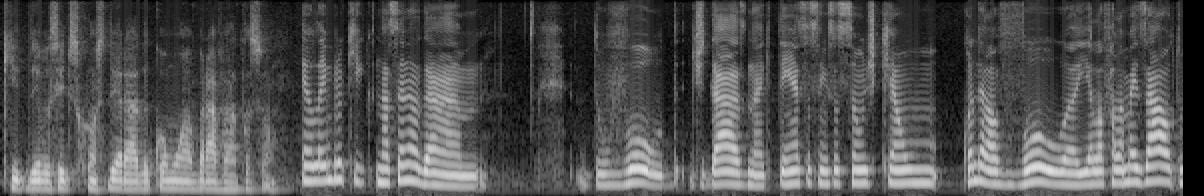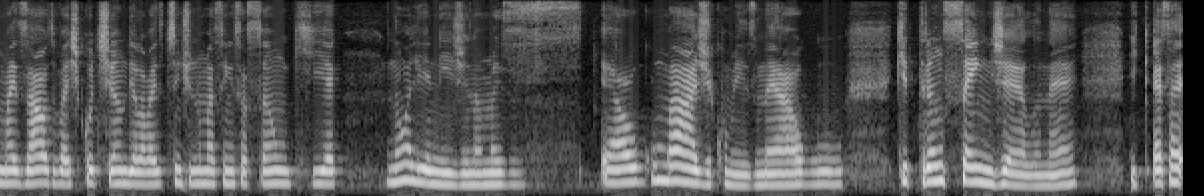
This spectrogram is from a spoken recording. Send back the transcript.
que deva ser desconsiderada como uma bravata só. Eu lembro que na cena da do voo de Dasna, que tem essa sensação de que é um quando ela voa e ela fala mais alto, mais alto, vai escoteando e ela vai sentindo uma sensação que é não alienígena, mas é algo mágico mesmo, né? Algo que transcende ela, né? E essa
